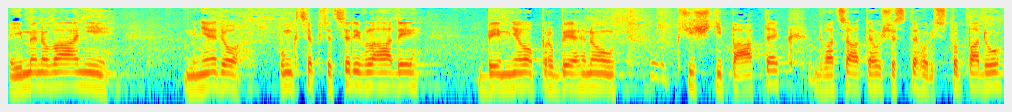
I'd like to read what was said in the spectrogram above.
Jmenování mě do funkce předsedy vlády by mělo proběhnout příští pátek 26. listopadu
